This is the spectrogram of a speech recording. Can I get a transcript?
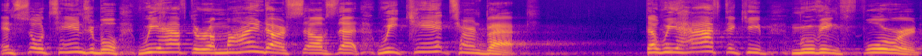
and so tangible, we have to remind ourselves that we can't turn back, that we have to keep moving forward.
